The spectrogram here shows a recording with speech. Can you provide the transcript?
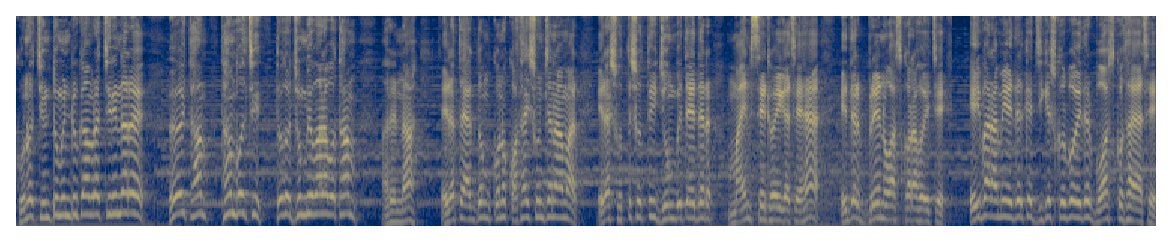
কোনো চিন্টু, মিন্টুকে আমরা চিনি না রে। এই থাম থাম বলছি, তোকে জুম্বি বানাবো, থাম। আরে না, এরা তো একদম কোনো কথাই শুনছে না আমার। এরা সত্যি সত্যিই জুম্বিতে এদের মাইন্ড সেট হয়ে গেছে হ্যাঁ? এদের ব্রেন ওয়াশ করা হয়েছে। এইবার আমি এদেরকে জিজ্ঞেস করব, এদের বস কোথায় আছে?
